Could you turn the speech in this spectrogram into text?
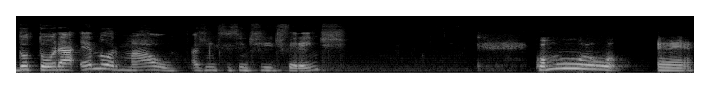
Doutora, é normal a gente se sentir diferente? Como é,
